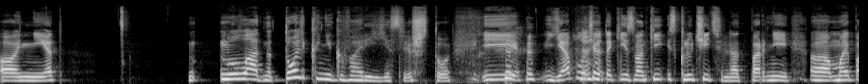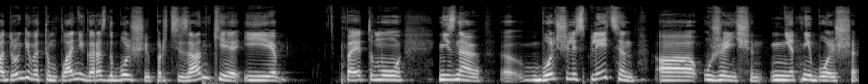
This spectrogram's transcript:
А, нет. Ну ладно, только не говори, если что. И я получаю такие звонки исключительно от парней. А, мои подруги в этом плане гораздо большие партизанки, и Поэтому, не знаю, э, больше ли сплетен э, у женщин? Нет, не больше.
